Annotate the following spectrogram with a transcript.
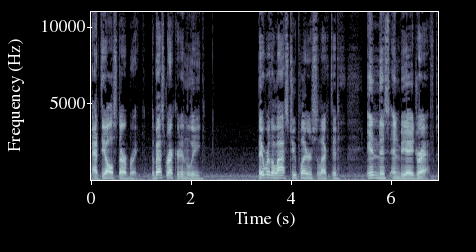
at the All Star break, the best record in the league. They were the last two players selected in this NBA draft.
